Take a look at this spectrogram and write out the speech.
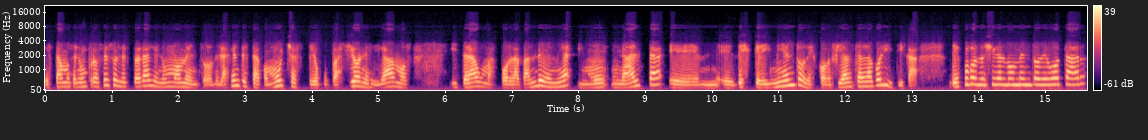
Estamos en un proceso electoral en un momento donde la gente está con muchas preocupaciones, digamos, y traumas por la pandemia y una alta eh, eh, descreimiento, desconfianza en la política Después cuando llega el momento de votar,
